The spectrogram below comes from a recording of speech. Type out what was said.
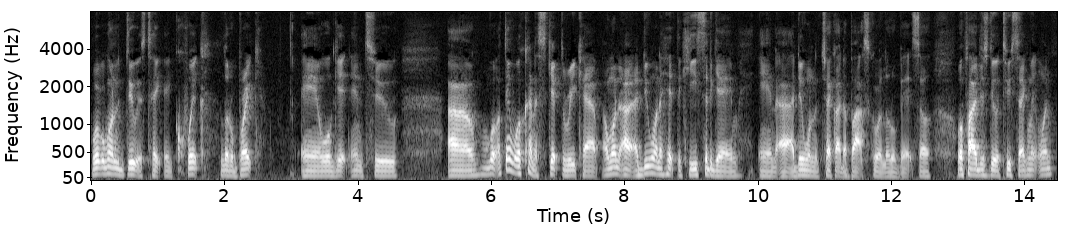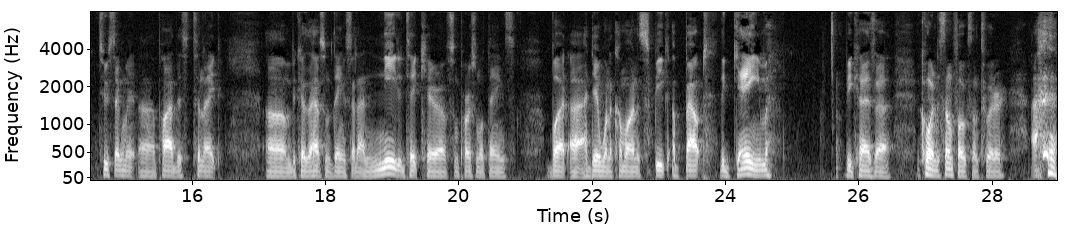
what we're going to do is take a quick little break and we'll get into. Uh, well, I think we'll kind of skip the recap. I want, I, I do want to hit the keys to the game, and uh, I do want to check out the box score a little bit. So we'll probably just do a two segment one, two segment uh, pod this tonight, um, because I have some things that I need to take care of, some personal things. But uh, I did want to come on and speak about the game because, uh, according to some folks on Twitter, I,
